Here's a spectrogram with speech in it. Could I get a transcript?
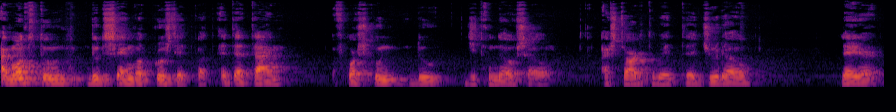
I wanted to do the same what Bruce did. But at that time, of course, you couldn't do Jeet Kune Do, so I started with uh, Judo. Later,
